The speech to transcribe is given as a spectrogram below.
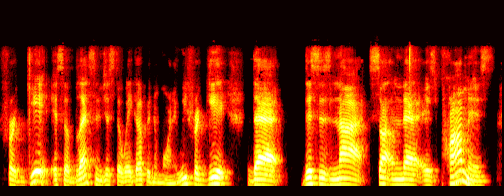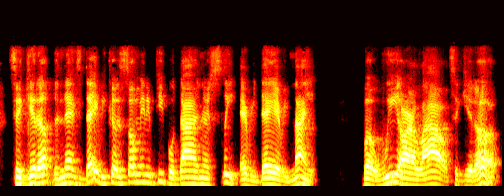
forget it's a blessing just to wake up in the morning. We forget that this is not something that is promised to get up the next day because so many people die in their sleep every day, every night. but we are allowed to get up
